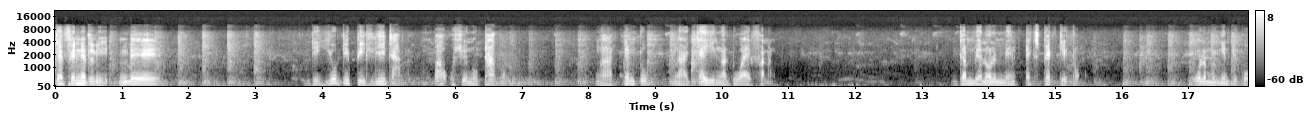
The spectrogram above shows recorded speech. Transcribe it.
Definitely, mbe the UDP leader ba Usenu Tabo nga tentu nga jayi nga duwai fanang. Gambianol men expected to. Wala mu nyinti ko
